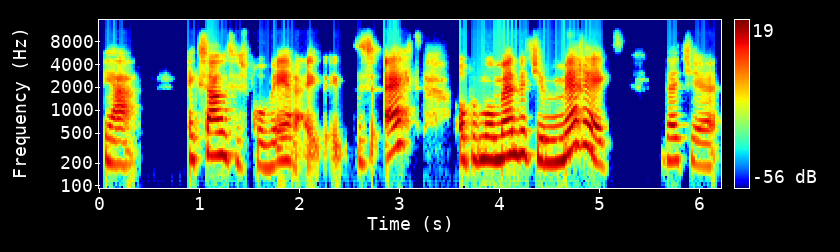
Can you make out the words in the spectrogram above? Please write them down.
Ja, ik zou het eens proberen. Het is echt op het moment dat je merkt dat je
